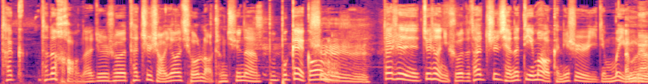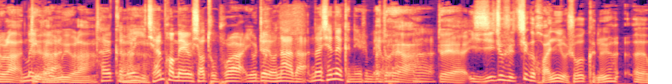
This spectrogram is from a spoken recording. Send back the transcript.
它它的好呢，就是说它至少要求老城区呢不不盖高楼，但是就像你说的，它之前的地貌肯定是已经没有了，了，没有了没。有了。它可能以嗯前旁边有小土坡，有这有那的，那现在肯定是没有了。对啊啊，，对，以及就是这个环境有时候可能呃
